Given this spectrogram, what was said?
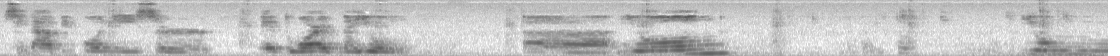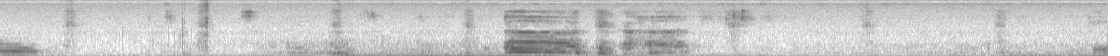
sinabi po ni Sir Edward na yung, ah, yung? Yung? Ah, teka ha. Kay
